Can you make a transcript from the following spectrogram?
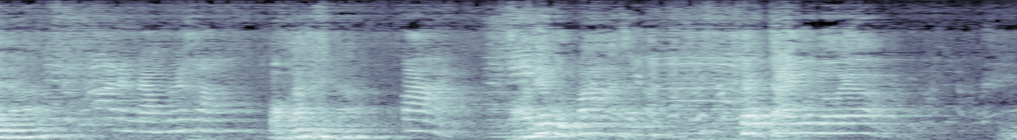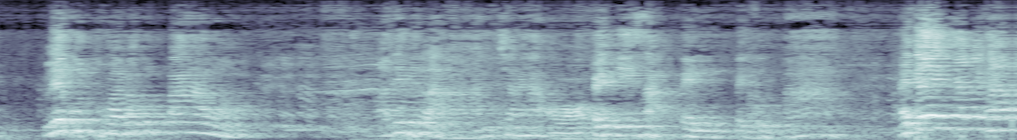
อะไรนะ ป้าดังๆด้วยค่ะ บอกรักใครนะ ป้า ขอเรียกคุณป้าใช่ไหมตกใจหมดเลยอะเรียกคุณพลอยว่าคุณป้าเหรออ๋อนี่เป็นหลานใช่ไหมครับอ๋อ เป็นมีศักดิ์เป็นเป็นคุณป้า ไอ้เด้งใช่ไหมครับ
